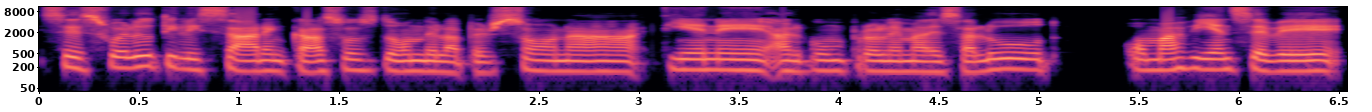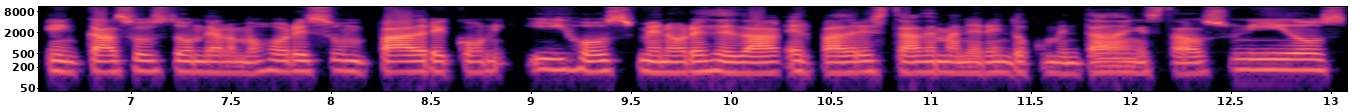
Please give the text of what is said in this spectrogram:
se suele utilizar en casos donde la persona tiene algún problema de salud o más bien se ve en casos donde a lo mejor es un padre con hijos menores de edad, el padre está de manera indocumentada en Estados Unidos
